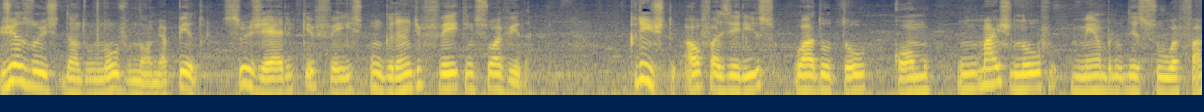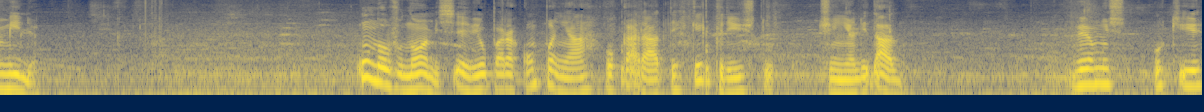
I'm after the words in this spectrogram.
Jesus, dando um novo nome a Pedro, sugere que fez um grande feito em sua vida. Cristo, ao fazer isso, o adotou como um mais novo membro de sua família. Um novo nome serviu para acompanhar o caráter que Cristo tinha lhe dado. Vemos o que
